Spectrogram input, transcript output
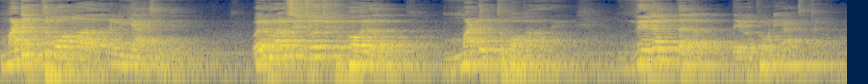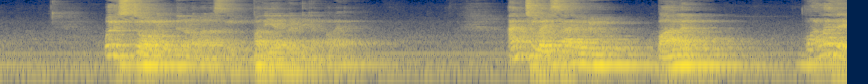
മടുത്തു പോകാതെ നിങ്ങൾ യാചിക്കുക ഒരു പ്രാവശ്യം ചോദിച്ചിട്ട് പോകരുത്. മടുത്തു പോകാതെ നിരന്തരം ദൈവത്തോട് യാചിക്കണം ഒരു സ്റ്റോറി നിങ്ങളുടെ മനസ്സിൽ പതിയാൻ വേണ്ടി ഞാൻ പറയാം. അഞ്ചു വയസ്സായ ഒരു ബാലൻ വളരെ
